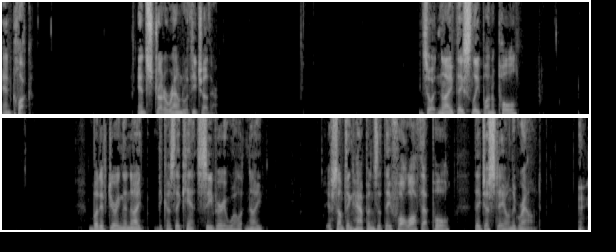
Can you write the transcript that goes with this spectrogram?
and cluck and strut around with each other. So at night they sleep on a pole. But if during the night, because they can't see very well at night, if something happens that they fall off that pole, they just stay on the ground.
